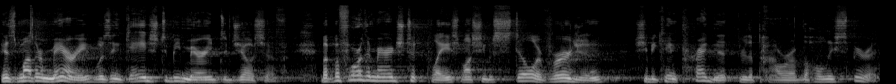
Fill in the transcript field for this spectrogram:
His mother Mary was engaged to be married to Joseph. But before the marriage took place, while she was still a virgin, she became pregnant through the power of the Holy Spirit.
